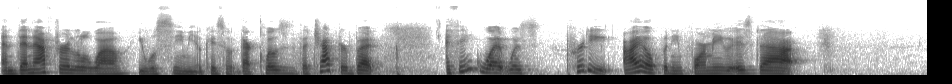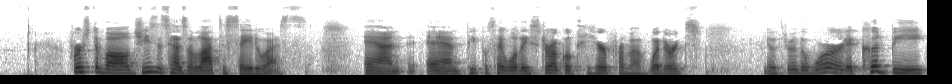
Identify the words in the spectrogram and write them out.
And then after a little while, you will see me. Okay, so that closes the chapter. But I think what was pretty eye opening for me is that, first of all, Jesus has a lot to say to us. And and people say, well, they struggle to hear from him, whether it's you know through the word. It could be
